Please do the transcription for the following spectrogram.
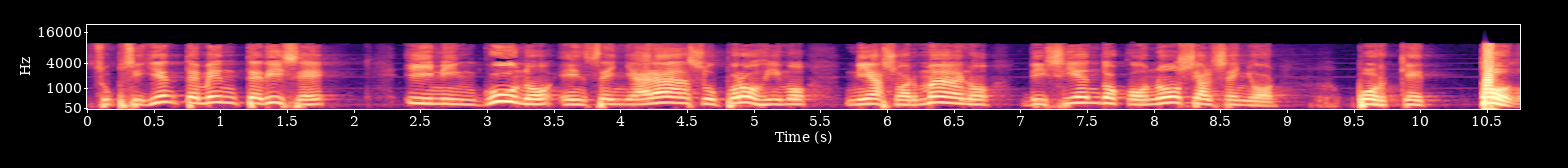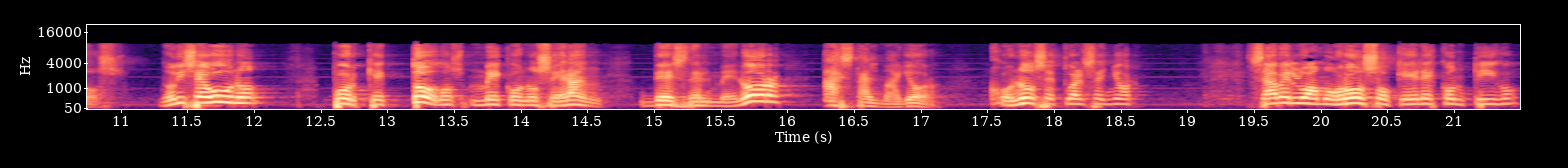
subsiguientemente dice, y ninguno enseñará a su prójimo ni a su hermano diciendo conoce al Señor, porque todos, no dice uno, porque todos me conocerán, desde el menor hasta el mayor. ¿Conoces tú al Señor? ¿Sabes lo amoroso que Él es contigo?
